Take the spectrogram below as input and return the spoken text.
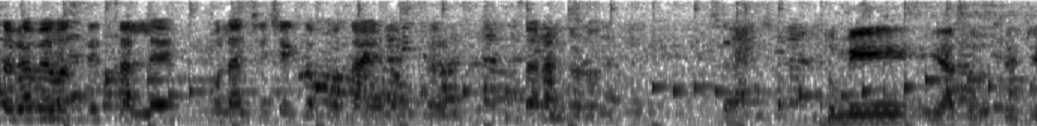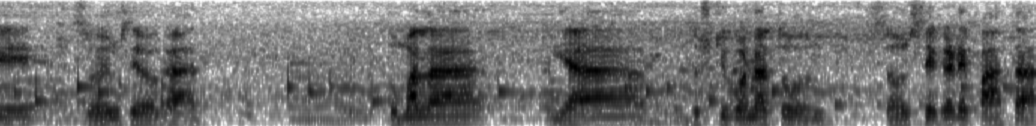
सगळं व्यवस्थित चाललंय. मुलांचे चेकअप होत आहे डॉक्टर सरांकडून. तुम्ही या संस्थेचे स्वयंसेवक आहात. तुम्हाला या दृष्टिकोनातून संस्थेकडे पाहता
